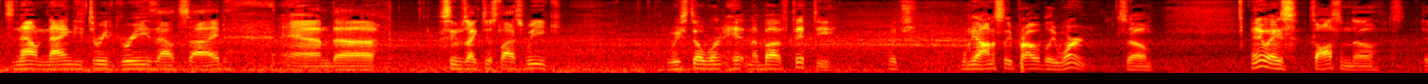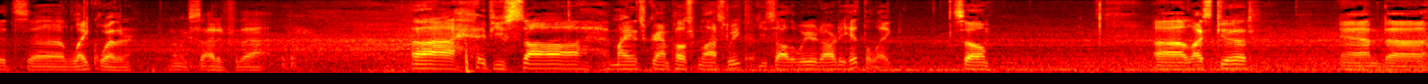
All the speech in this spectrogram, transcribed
It's now 93 degrees outside, and uh, seems like just last week we still weren't hitting above 50, which we honestly probably weren't. So, anyways, it's awesome though. It's, it's uh, lake weather. I'm excited for that. Uh, if you saw my Instagram post from last week, you saw that we had already hit the lake. So, uh, life's good, and uh,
